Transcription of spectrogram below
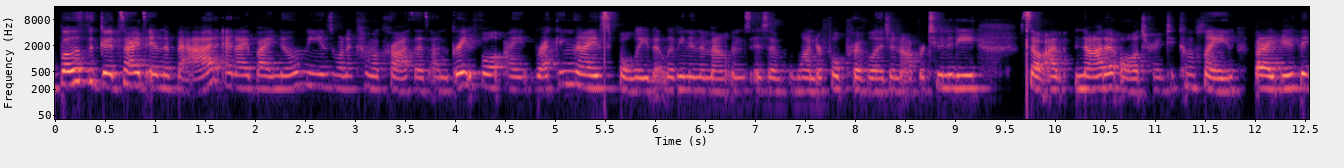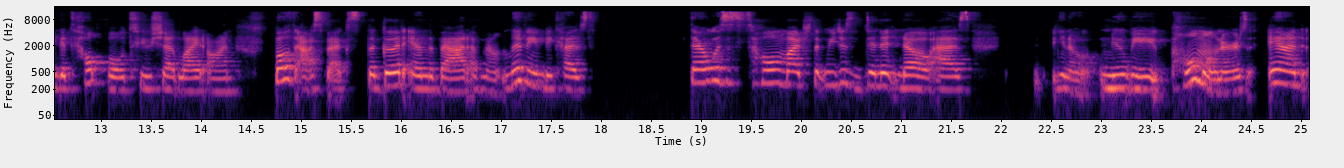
both the good sides and the bad. And I by no means want to come across as ungrateful. I recognize fully that living in the mountains is a wonderful privilege and opportunity. So I'm not at all trying to complain, but I do think it's helpful to shed light on both aspects, the good and the bad of mountain living, because there was so much that we just didn't know as you know newbie homeowners and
